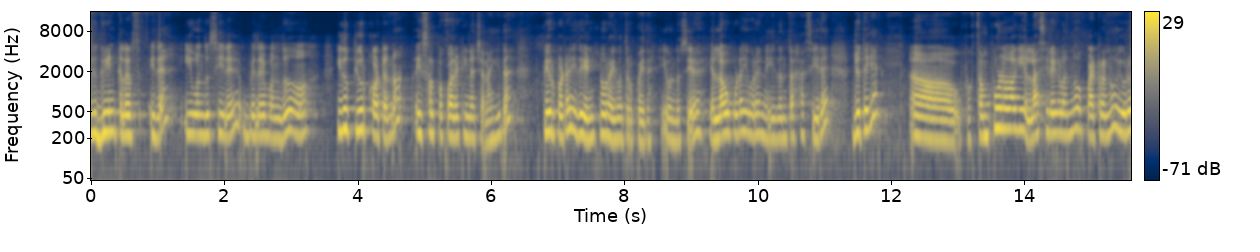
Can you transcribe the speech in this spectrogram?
ಇದು ಗ್ರೀನ್ ಕಲರ್ಸ್ ಇದೆ. ಈ ಒಂದು ಸೀರೆ ಬೆಲೆ ಬಂದು ಇದು ಪ್ಯೂರ್ ಕಾಟನ್ನು ಇದು ಸ್ವಲ್ಪ ಕ್ವಾಲಿಟಿನ ಚೆನ್ನಾಗಿದೆ. ಪ್ಯೂರ್ ಕಾಟನ್ ಇದು ಎಂಟುನೂರ ಐವತ್ತು ರೂಪಾಯಿ ಇದೆ ಈ ಒಂದು ಸೀರೆ. ಎಲ್ಲವೂ ಕೂಡ ಇವರೇ ನೇಯ್ದಂತಹ ಸೀರೆ. ಜೊತೆಗೆ ಸಂಪೂರ್ಣವಾಗಿ ಎಲ್ಲ ಸೀರೆಗಳನ್ನು ಪ್ಯಾಟ್ರನ್ನು ಇವರು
